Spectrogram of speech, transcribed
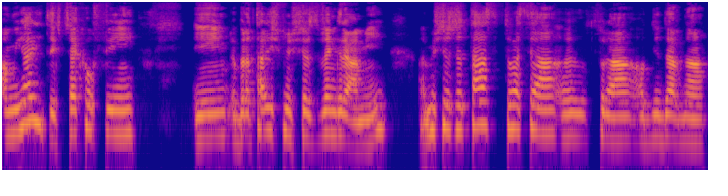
omijali tych Czechów i i brataliśmy się z Węgrami. A myślę, że ta sytuacja, e, która od niedawna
